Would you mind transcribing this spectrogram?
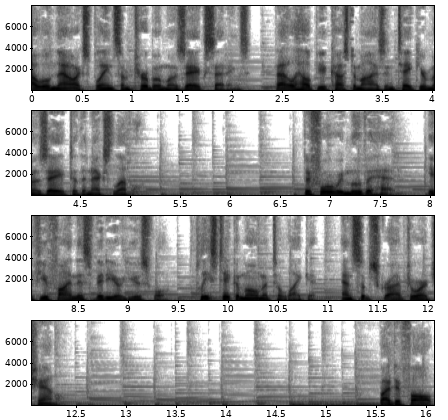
I will now explain some TurboMosaic settings, that'll help you customize and take your mosaic to the next level. Before we move ahead, if you find this video useful, please take a moment to like it, and subscribe to our channel. By default,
